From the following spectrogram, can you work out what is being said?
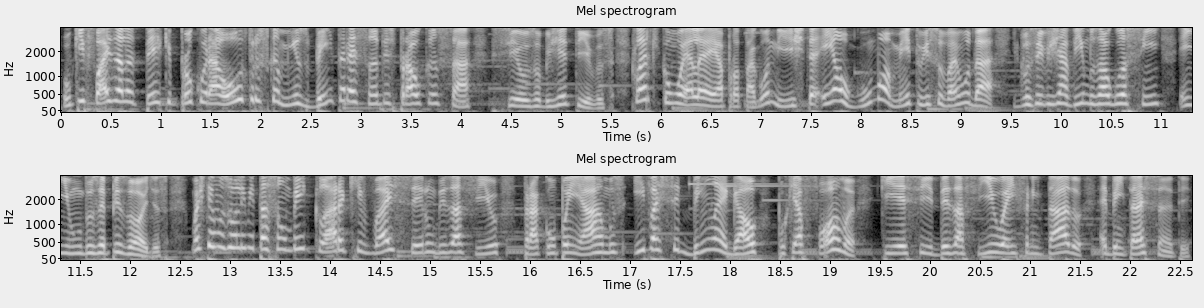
o que faz ela ter que procurar outros caminhos bem interessantes para alcançar seus objetivos. Claro que como ela é a protagonista, em algum momento isso vai mudar. Inclusive já vimos algo assim em um dos episódios. Mas temos uma limitação bem clara que vai ser um desafio para acompanharmos e vai ser bem legal porque a forma que esse desafio é enfrentado é bem interessante.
